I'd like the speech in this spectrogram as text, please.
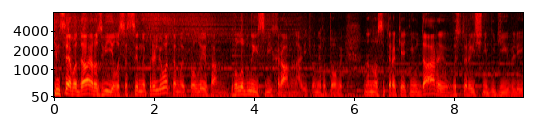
кінцево да, розвіялося з цими прильотами, коли там головний свій храм навіть вони готові наносити ракетні удари в історичні будівлі.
